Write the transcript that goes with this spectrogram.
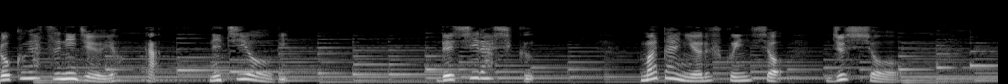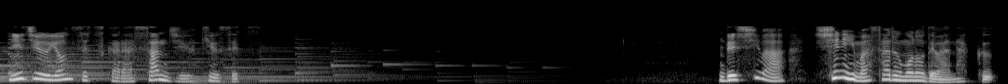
6月24日日曜日。弟子らしくマタイによる福音書10章。24節から39節。弟子は死に勝るものではなく、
